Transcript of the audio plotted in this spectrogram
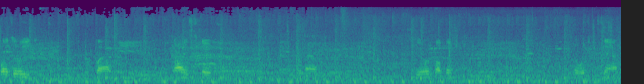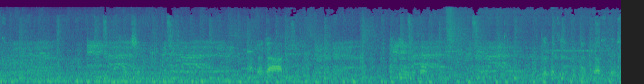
for doing well. Now it's good. Um, New Republic. The Wicked Sand. Attention. Under God. Indivisible. Liberty and justice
